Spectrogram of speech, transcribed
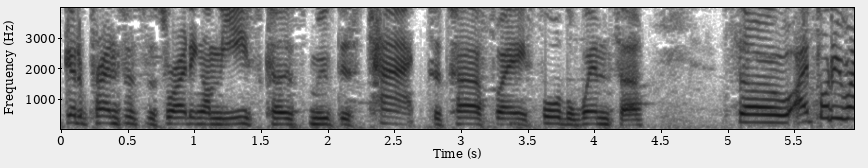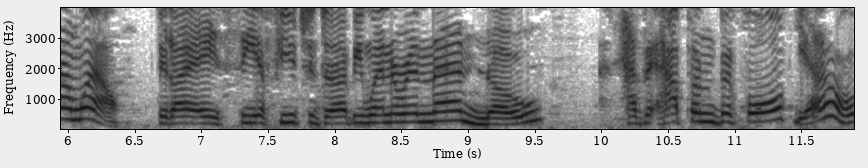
good apprentice, was riding on the East Coast, moved his tack to Turfway for the winter. So I thought he ran well. Did I see a future Derby winner in there? No. Has it happened before? Yeah.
